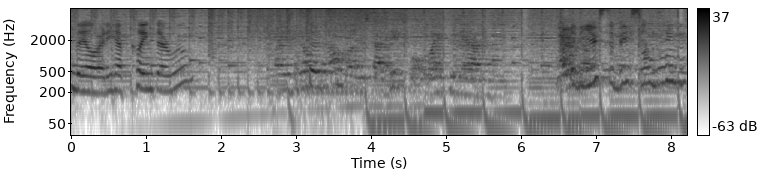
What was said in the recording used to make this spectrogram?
They already have claimed their room. So it used to be something.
